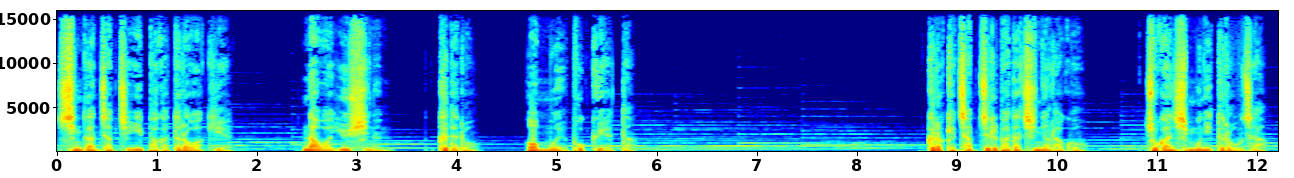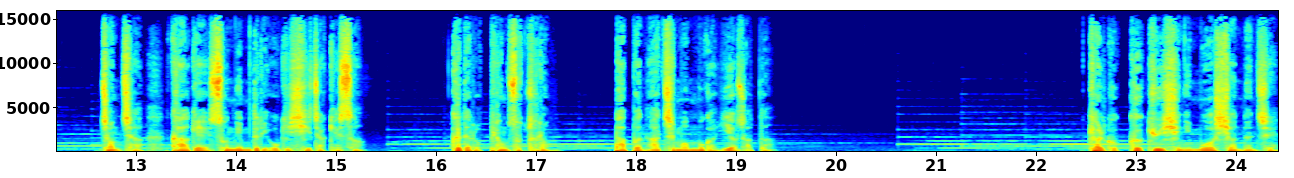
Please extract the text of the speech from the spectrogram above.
신간 잡지 이파가 들어왔기에 나와 유 씨는 그대로 업무에 복귀했다. 그렇게 잡지를 받아 진열하고 조간신문이 들어오자 점차 가게에 손님들이 오기 시작해서 그대로 평소처럼 바쁜 아침 업무가 이어졌다. 결국 그 귀신이 무엇이었는지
